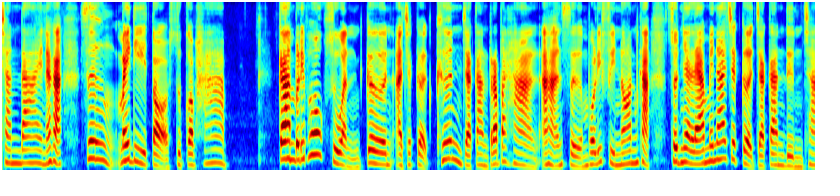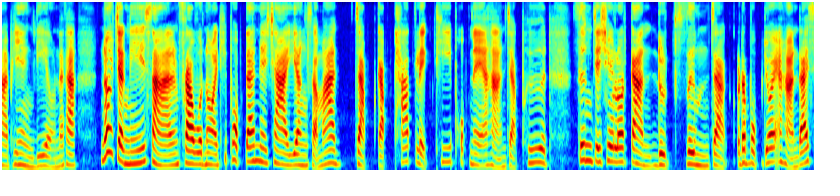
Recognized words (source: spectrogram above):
ชันได้นะคะ ซึ่งไม่ดีต่อสุขภาพ การบริโภคส่วนเกินอาจจะเกิดขึ้นจากการรับประทานอาหารเสริมโพลิฟีนอลค่ะ ส่วนใหญ่แล้วไม่น่าจะเกิดจากการดื่มชาเพียงอย่างเดียวนะคะ นอกจากนี้สารฟลาวนอยด์ที่พบได้ในชายังสามารถจับกับธาตุเหล็กที่พบในอาหารจากพืช ซึ่งจะช่วยลดการดูดซึมจากระบบย่อยอาหารได้ 15-67%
